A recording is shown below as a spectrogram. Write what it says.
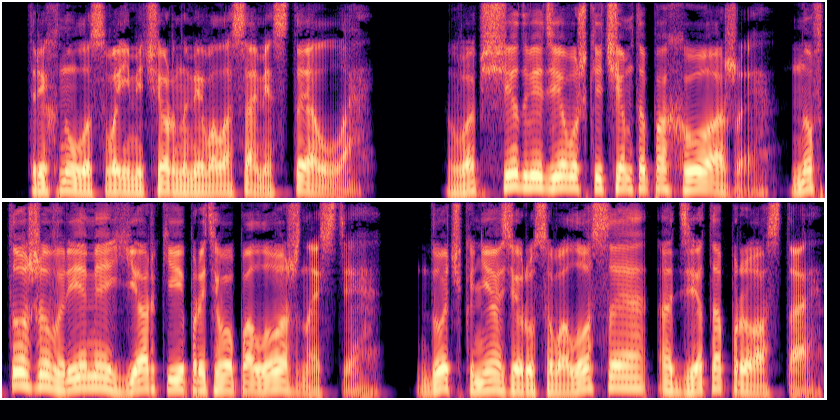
– тряхнула своими черными волосами Стелла. Вообще две девушки чем-то похожи, но в то же время яркие противоположности. Дочь князя русоволосая одета просто.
